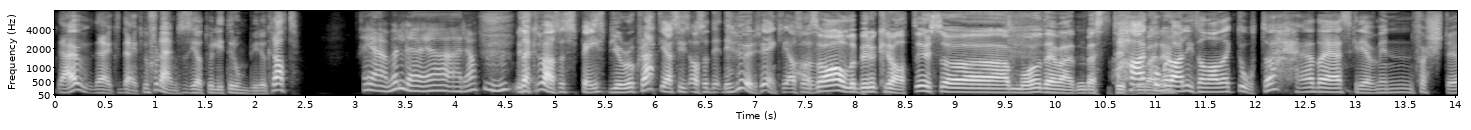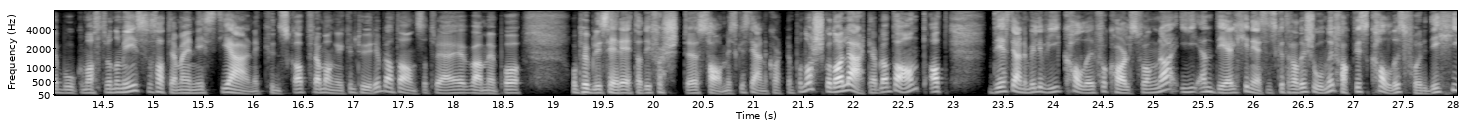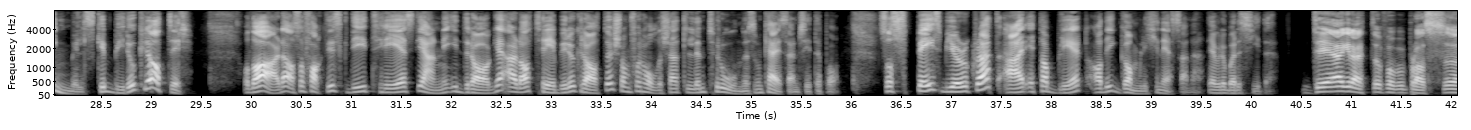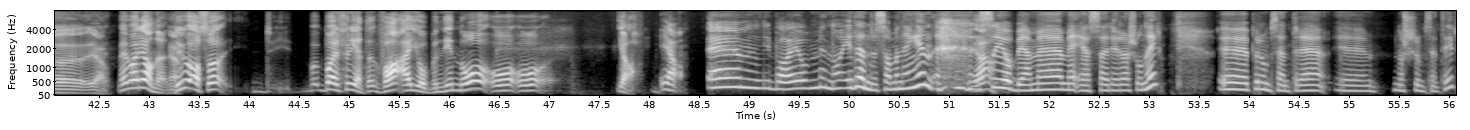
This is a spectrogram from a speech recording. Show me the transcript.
det er jo det er, det er jo ikke noe fornærmelse å si at du er litt rombyråkrat. Jeg er vel det jeg er, ja. Mm. Det er ikke noe altså, space bureaucrat. Jeg synes, altså, det, det høres jo egentlig altså, Altså, alle byråkrater, så må jo det være den beste typen å være. Her kommer da en liten sånn anekdote. Eh, Da jeg skrev min første bok om astronomi, så satte jeg meg inn i stjernekunnskap fra mange kulturer. Blant annet så tror jeg jeg var med på å publisere et av de første samiske stjernekartene på norsk. Og da lærte jeg blant annet at det stjernebildet vi kaller for Karlsvogna, i en del kinesiske tradisjoner faktisk kalles for de himmelske byråkrater. Og da er det altså faktisk de tre stjernene i draget er da tre byråkrater som forholder seg til den trone som keiseren sitter på. Så Space Bureaucrat er etablert av de gamle kineserne. Jeg ville bare si det. Det er greit å få på plass, uh, ja. Men Marianne, Ja. du altså du, Bare for å gjenta, hva er jobben din nå, og, og Ja. Ja. Um, hva jeg jobber med nå? I denne sammenhengen Ja. så jobber jeg med, med ESA-relasjoner uh, på romsenteret uh, Norsk Romsenter.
